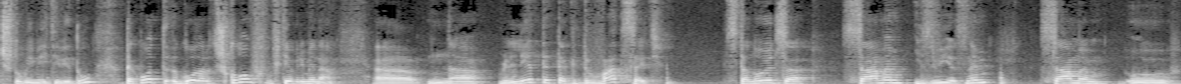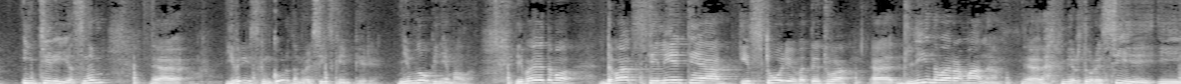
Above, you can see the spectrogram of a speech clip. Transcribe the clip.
что вы имеете в виду? Так вот, город Шклов в те времена на лет так 20 становится самым известным, самым интересным еврейским городом Российской империи. Ни много ни мало. И поэтому 20-летняя история вот этого э, длинного романа э, между Россией и,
